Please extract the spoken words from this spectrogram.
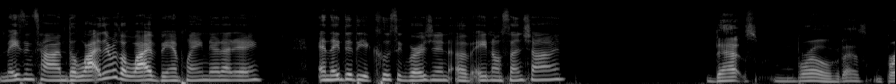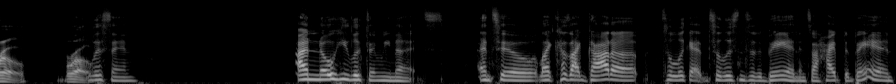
Amazing time. The live there was a live band playing there that day, and they did the acoustic version of "Ain't No Sunshine." That's bro. That's bro, bro. Listen, I know he looked at me nuts until like because I got up to look at to listen to the band and to hype the band,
